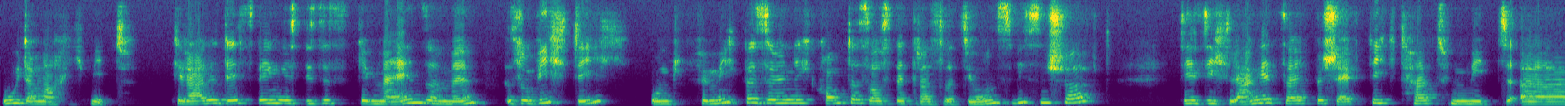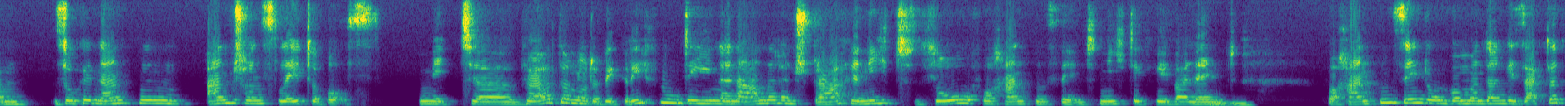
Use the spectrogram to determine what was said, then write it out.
ui, da mache ich mit. Gerade deswegen ist dieses Gemeinsame so wichtig und für mich persönlich kommt das aus der Translationswissenschaft, die sich lange Zeit beschäftigt hat mit ähm, sogenannten Untranslatables mit äh, Wörtern oder Begriffen, die in einer anderen Sprache nicht so vorhanden sind, nicht äquivalent mhm. vorhanden sind und wo man dann gesagt hat,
